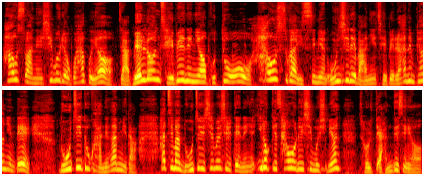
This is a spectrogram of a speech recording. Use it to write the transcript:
하우스 안에 심으려고 하고요. 자 멜론 재배는요 보통 하우스가 있으면 온실에 많이 재배를 하는 편인데 노지도 가능 합니다. 하지만 노지에 심으실 때는 이렇게 4월에 심으시면 절대 안 되세요.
